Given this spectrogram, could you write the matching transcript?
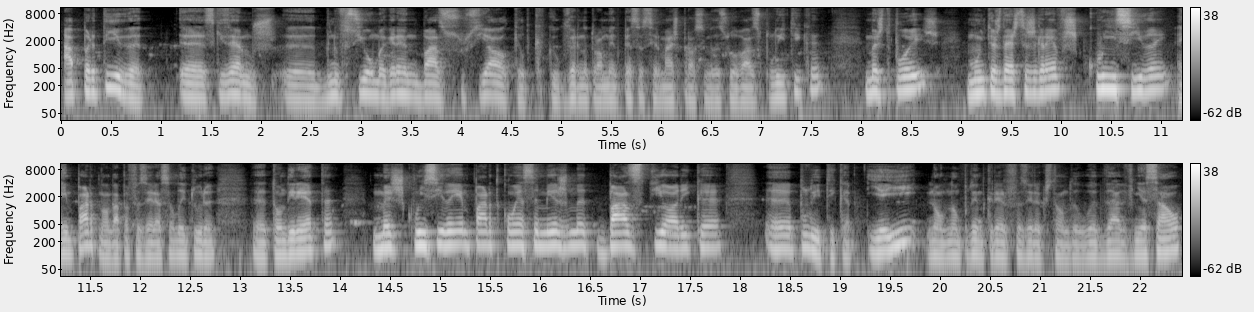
à partida se quisermos, uh, beneficiou uma grande base social, que, que, o governo naturalmente pensa ser mais próxima da sua base política, mas depois muitas destas greves coincidem, em parte, não dá para fazer essa leitura uh, tão direta, mas coincidem em parte com essa mesma base teórica uh, política. E aí, não, não podendo querer fazer a questão da, da adivinhação,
